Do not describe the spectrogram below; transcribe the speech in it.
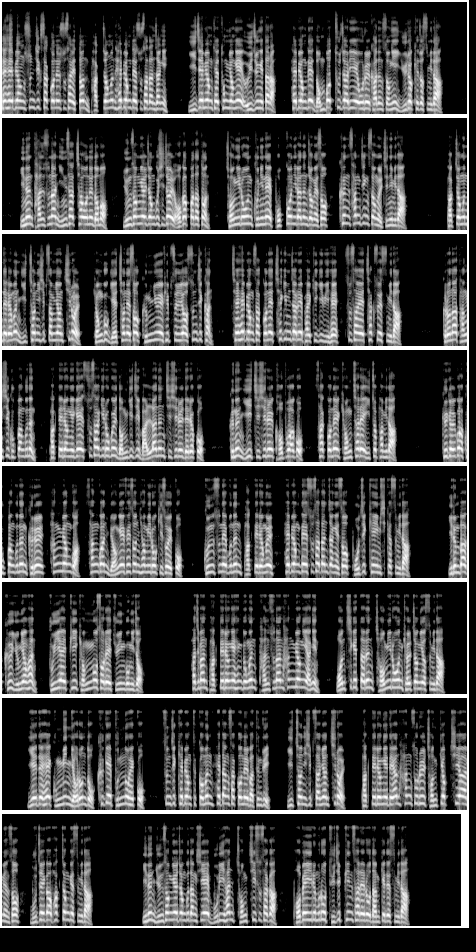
최해병 순직 사건을 수사했던 박정은 해병대 수사단장이 이재명 대통령의 의중에 따라 해병대 넘버 투 자리에 오를 가능성이 유력해졌습니다. 이는 단순한 인사 차원을 넘어 윤석열 정부 시절 억압받았던 정의로운 군인의 복권이라는 점에서 큰 상징성을 지닙니다. 박정훈 대령은 2023년 7월 경북 예천에서 급류에 휩쓸려 순직한 최해병 사건의 책임자를 밝히기 위해 수사에 착수했습니다. 그러나 당시 국방부는 박 대령에게 수사 기록을 넘기지 말라는 지시를 내렸고 그는 이 지시를 거부하고 사건을 경찰에 이첩합니다. 그 결과 국방부는 그를 항명과 상관 명예훼손 혐의로 기소했고 군 수뇌부는 박 대령을 해병대 수사단장에서 보직 해임시켰습니다. 이른바 그 유명한 VIP 경로설의 주인공이죠. 하지만 박 대령의 행동은 단순한 항명이 아닌 원칙에 따른 정의로운 결정이었습니다. 이에 대해 국민 여론도 크게 분노했고 순직 해병 특검은 해당 사건을 맡은 뒤 2024년 7월 박 대령에 대한 항소를 전격 취하하면서 무죄가 확정됐습니다. 이는 윤석열 정부 당시의 무리한 정치 수사가 법의 이름으로 뒤집힌 사례로 남게 됐습니다.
